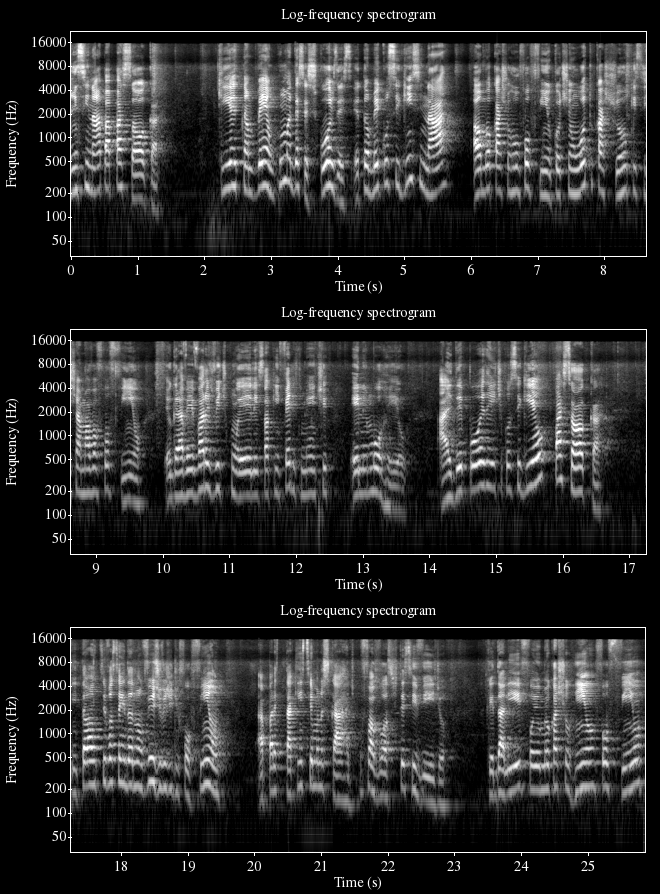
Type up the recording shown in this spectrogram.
ensinar para a paçoca. Que também, alguma dessas coisas, eu também consegui ensinar ao meu cachorro fofinho. Que eu tinha um outro cachorro que se chamava fofinho. Eu gravei vários vídeos com ele, só que infelizmente ele morreu. Aí depois a gente conseguiu paçoca. Então, se você ainda não viu os vídeos de fofinho, aparece, tá aqui em cima nos cards. Por favor, assista esse vídeo. Porque dali foi o meu cachorrinho fofinho,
